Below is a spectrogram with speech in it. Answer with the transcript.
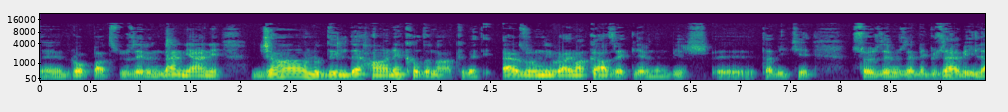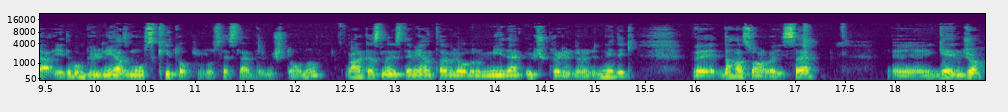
e, Dropbox üzerinden. Yani canı dilde hane kıldın akıbet. Erzurumlu İbrahim Hakkı Hazretleri'nin bir e, tabii ki sözleri üzerine güzel bir ilahiydi. Bu Gülniyaz Musiki topluluğu seslendirmişti onu. Arkasından istemeyen Taviloğlu'nun Miden 3 Prelüdünü dinledik. Ve daha sonra ise e, Genco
